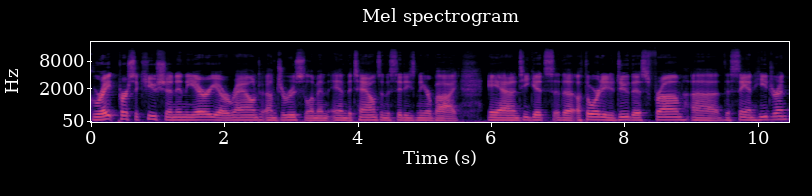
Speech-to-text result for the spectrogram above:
great persecution in the area around um, Jerusalem and, and the towns and the cities nearby. And he gets the authority to do this from uh, the Sanhedrin,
